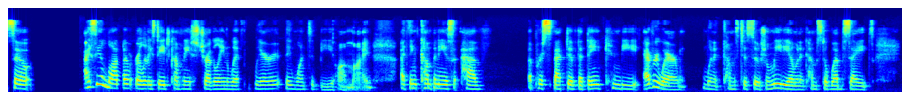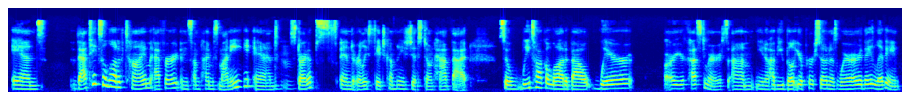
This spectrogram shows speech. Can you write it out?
so I see a lot of early stage companies struggling with where they want to be online. I think companies have a perspective that they can be everywhere when it comes to social media, when it comes to websites. And that takes a lot of time, effort, and sometimes money. And mm-hmm. startups and early stage companies just don't have that. So we talk a lot about where are your customers? Um, you know, have you built your personas? Where are they living?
